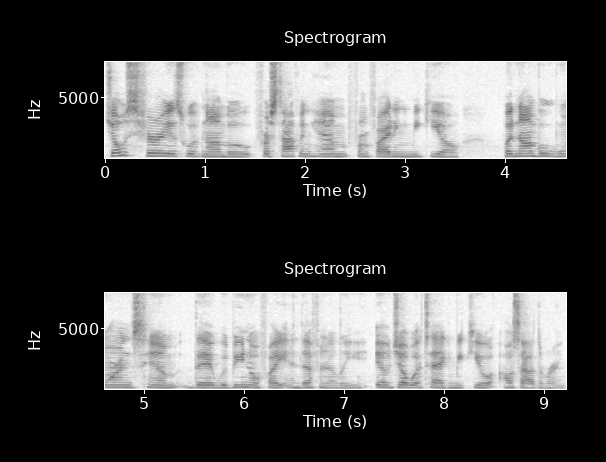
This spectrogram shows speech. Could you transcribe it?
Joe's furious with Nambu for stopping him from fighting Mikio but Nambu warns him there would be no fight indefinitely if Joe attacked Mikio outside the ring.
